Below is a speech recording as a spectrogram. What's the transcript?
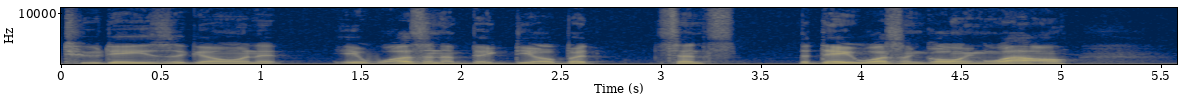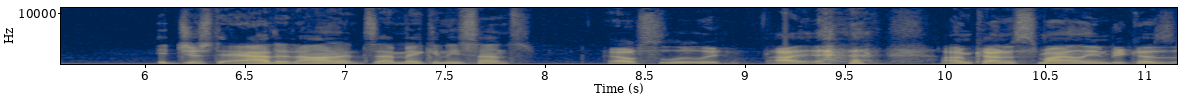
two days ago, and it it wasn't a big deal. But since the day wasn't going well, it just added on it. Does that make any sense? Absolutely. I I'm kind of smiling because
